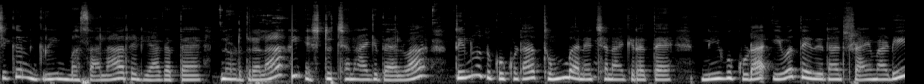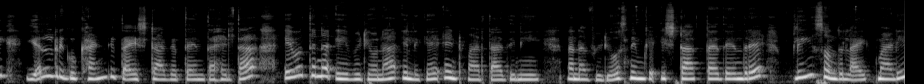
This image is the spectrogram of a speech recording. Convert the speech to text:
ಚಿಕನ್ ಗ್ರೀನ್ ಮಸಾಲ ರೆಡಿ ಆಗುತ್ತೆ. ನೋಡಿದ್ರಲ್ಲ, ಎಷ್ಟು ಚೆನ್ನಾಗಿದೆ ಅಲ್ವಾ? ತಿನ್ನೋದಕ್ಕೂ ಕೂಡ ತುಂಬಾ ಚೆನ್ನಾಗಿರುತ್ತೆ. ನೀವು ಕೂಡ ಇವತ್ತೇ ದಿನ ಟ್ರೈ ಮಾಡಿ ಎಲ್ರಿಗೂ ಖಂಡಿತ ಇಷ್ಟ ಆಗುತ್ತೆ ಅಂತ ಹೇಳ್ತಾ ಇವತ್ತಿನ ಈ ವಿಡಿಯೋನ ಇಲ್ಲಿಗೆ ಎಂಟ್ ಮಾಡ್ತಾ ಇದ್ದೀನಿ. ನನ್ನ ವಿಡಿಯೋಸ್ ನಿಮಗೆ ಇಷ್ಟ ಆಗ್ತಾ ಇದೆ ಅಂದರೆ ಪ್ಲೀಸ್ ಒಂದು ಲೈಕ್ ಮಾಡಿ,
